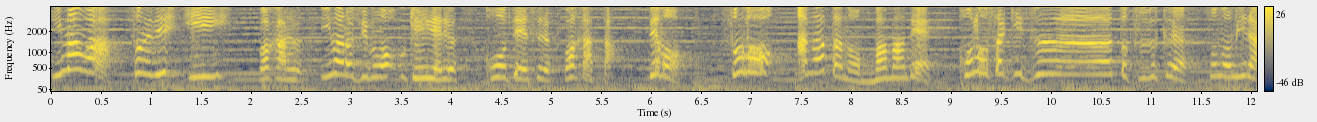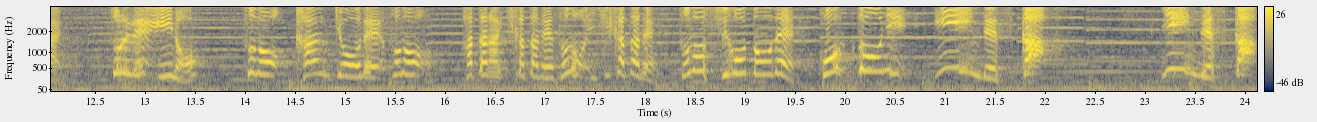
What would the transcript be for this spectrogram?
今はそれでいい？わかる？今の自分を受け入れる肯定する。分かった。でもそのあなたのままでこの先ずーっと続くその未来。それでいいの？その環境でその働き方でその生き方でその仕事で本当にいいんですか？いいんですか？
